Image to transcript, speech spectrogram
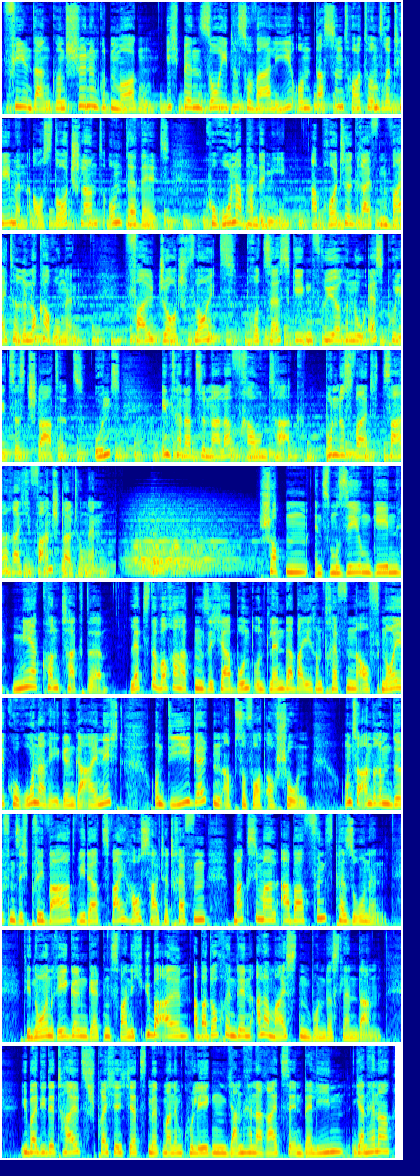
Vielen Dank und schönen guten Morgen. Ich bin Zoe Tassovali und das sind heute unsere Themen aus Deutschland und der Welt. Corona-Pandemie. Ab heute greifen weitere Lockerungen. Fall George Floyd. Prozess gegen früheren US-Polizist startet. Und Internationaler Frauentag. Bundesweit zahlreiche Veranstaltungen. Shoppen, ins Museum gehen, mehr Kontakte. Letzte Woche hatten sich ja Bund und Länder bei ihrem Treffen auf neue Corona-Regeln geeinigt und die gelten ab sofort auch schon. Unter anderem dürfen sich privat wieder zwei Haushalte treffen, maximal aber fünf Personen. Die neuen Regeln gelten zwar nicht überall, aber doch in den allermeisten Bundesländern. Über die Details spreche ich jetzt mit meinem Kollegen Jan-Henner Reitze in Berlin. Jan-Henner,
